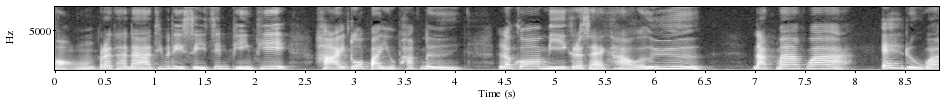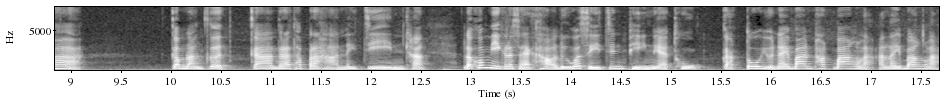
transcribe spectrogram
ของประธานาธิบดีสีจิ้นผิงที่หายตัวไปอยู่พักหนึ่ง แล้วก็มีกระแสข่าวลือ หนักมากว่า เอ๊ะ หรือว่ากำลังเกิดการรัฐประหารในจีนค่ะ แล้วก็มีกระแสข่าวลือว่าสีจิ้นผิงเนี่ยถูกกักตัวอยู่ในบ้านพักบ้างล่ะ อะไรบ้างล่ะ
